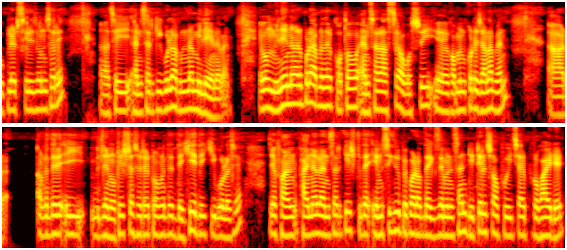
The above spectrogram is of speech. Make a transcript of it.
বুকলেট সিরিজ অনুসারে সেই অ্যান্সার কিগুলো আপনারা মিলিয়ে নেবেন। এবং মিলিয়ে নেওয়ার পরে আপনাদের কত অ্যান্সার আসছে অবশ্যই কমেন্ট করে জানাবেন। আর আপনাদের এই যে নোটিশটা সেটা একটু আপনাদের দেখিয়ে দিই কী বলেছে। যে final answer keys to the MCQ paper of the examination details of which are provided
